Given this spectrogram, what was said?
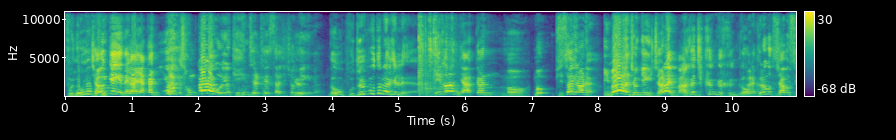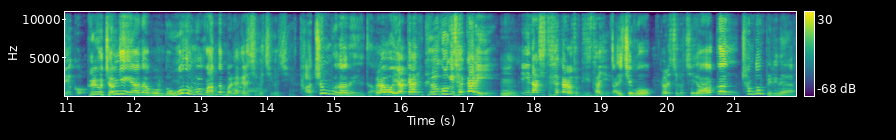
부- 너무 부, 전갱이 내가 약간 이렇게 손가락으로 이렇게 힘새를 테스트하지 전갱이면 너무 부들부들하길래. 이거는 약간 뭐 뭐 비슷하긴 하네 이만한 전갱이 있잖아 임마 아, 그렇지 큰 거 큰 거. 그래 그런 것도 잡을 수 있고 그리고 전갱이 하다 보면 농어도 물고 한단 말이야. 아 그렇지 그렇지 그렇지 다 충분하네 일단. 그리고 약간 그 고기 색깔이 응. 이 낚싯대 색깔하고 좀 비슷하지 아, 이 친구 그렇지 그렇지 약간 참돔필이네.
